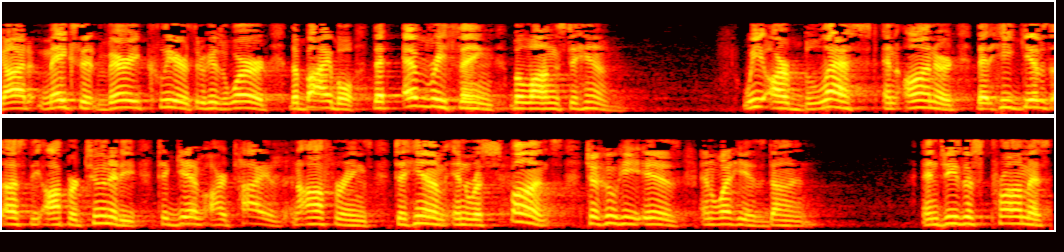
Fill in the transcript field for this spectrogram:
God makes it very clear through His Word, the Bible, that everything belongs to Him. We are blessed and honored that He gives us the opportunity to give our tithes and offerings to Him in response to who He is and what He has done. And Jesus promised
